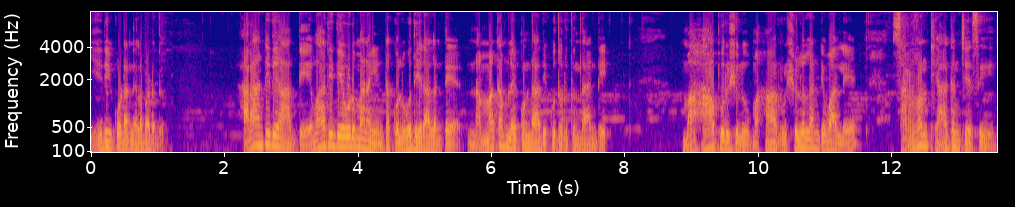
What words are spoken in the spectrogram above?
ఏది కూడా నిలబడదు. అలాంటిది ఆ దేవాది దేవుడు మన ఇంట కొలువు తీరాలంటే నమ్మకం లేకుండా అది కుదురుతుందా అండి? మహాపురుషులు మహా ఋషులు లాంటి వాళ్ళే సర్వం త్యాగం చేసి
